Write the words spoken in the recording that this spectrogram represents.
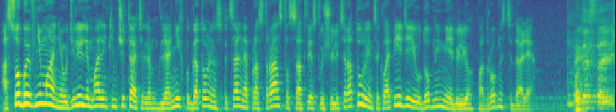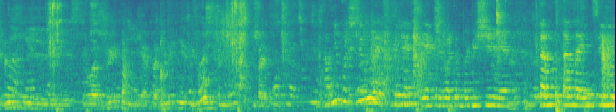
Особое внимание уделили маленьким читателям. Для них подготовлено специальное пространство с соответствующей литературой, энциклопедией и удобной мебелью. Подробности далее. Предоставили книги, стеллажи и необходимые А нравится библиотека в этом помещении, потому что она инициировала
